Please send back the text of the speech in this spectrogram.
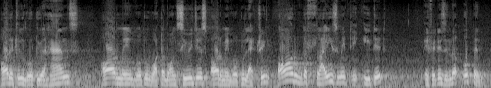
or it will go to your hands, or may go to waterborne sewages, or may go to latrine, or the flies may t- eat it if it is in the open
